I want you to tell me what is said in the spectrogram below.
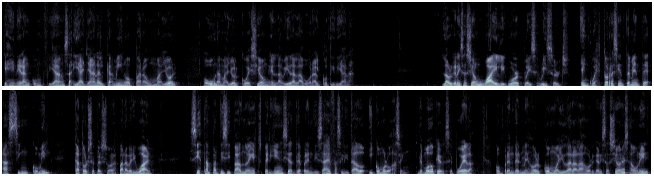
que generan confianza y allana el camino para un mayor o una mayor cohesión en la vida laboral cotidiana. La organización Wiley Workplace Research encuestó recientemente a 5.014 personas para averiguar si están participando en experiencias de aprendizaje facilitado y cómo lo hacen, de modo que se pueda comprender mejor cómo ayudar a las organizaciones a unir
